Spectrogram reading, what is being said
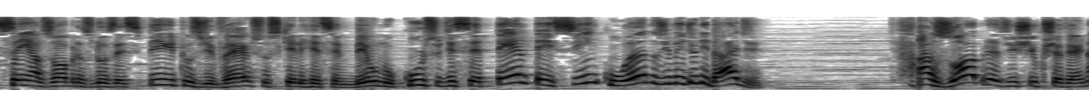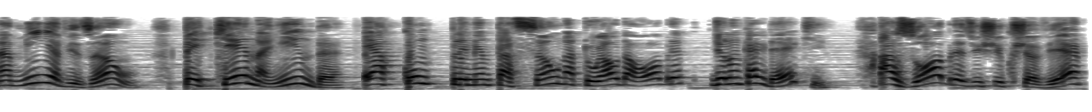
sem as obras dos espíritos diversos que ele recebeu no curso de 75 anos de mediunidade. As obras de Chico Xavier, na minha visão, pequena ainda, é a complementação natural da obra de Allan Kardec. As obras de Chico Xavier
